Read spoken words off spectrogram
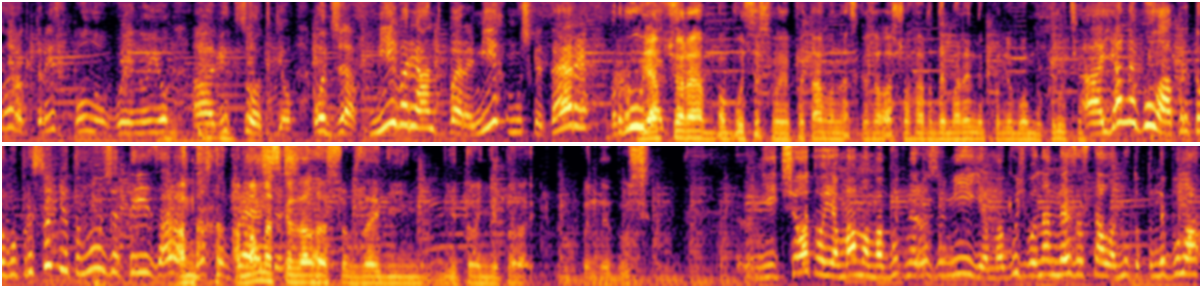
43,5%. е, відсотків. Отже, мій варіант переміг, мушкетери рулять. Я вчора бабусю свою питав, вона сказала, що Гардемарини по-любому круче. А я не була при тому присутньою, тому вже ти зараз А, просто а мама сказала, що взагалі ні то, ні то якби не дуже. Нічого твоя мама, мабуть, не розуміє. Мабуть, вона не застала, ну тобто не була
